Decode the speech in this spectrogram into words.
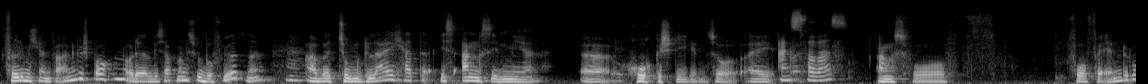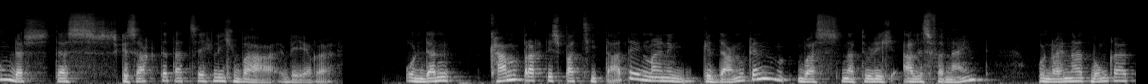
fühle mich einfach angesprochen oder wie sagt man es, überführt. Ne? Mhm. Aber zum Gleich hat, ist Angst in mir äh, hochgestiegen. So, ey, Angst vor was? Angst vor, vor Veränderung, dass das Gesagte tatsächlich wahr wäre. Und dann kam praktisch ein paar Zitate in meine Gedanken, was natürlich alles verneint. Und Reinhard Bonke hat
